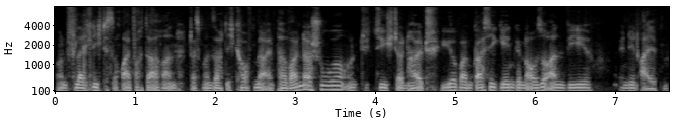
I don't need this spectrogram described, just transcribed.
Und vielleicht liegt es auch einfach daran, dass man sagt, ich kaufe mir ein paar Wanderschuhe und die ziehe ich dann halt hier beim Gassi gehen genauso an wie in den Alpen.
